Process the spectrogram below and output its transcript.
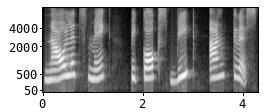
Now let's make peacock's beak and crest.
